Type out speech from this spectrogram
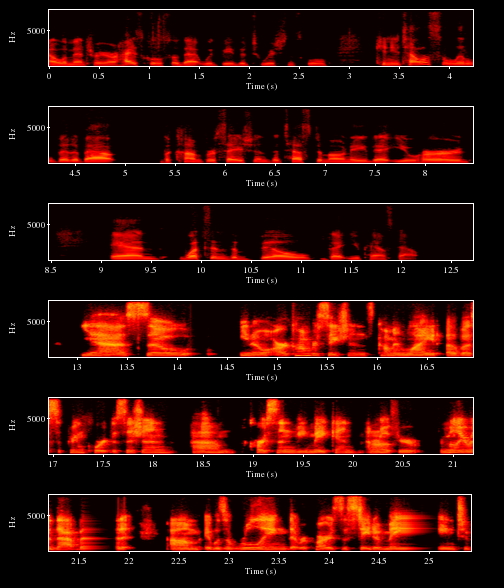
elementary or high school, so that would be the tuition schools. Can you tell us a little bit about the conversation, the testimony that you heard, and what's in the bill that you passed out? Yeah, so, you know, our conversations come in light of a Supreme Court decision, um, Carson v. Makin. I don't know if you're familiar with that, but um, it was a ruling that requires the state of Maine to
